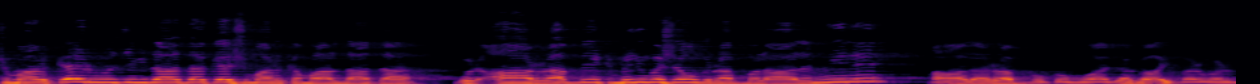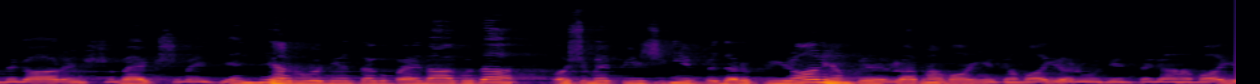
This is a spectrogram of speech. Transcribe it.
شمار کئی روزی داتا، کئی شمار کمال داتا۔ اور آر رب ایک من بشوں کہ رب العالمین ہے قال ربکم واجب آئی پروردگار ہیں۔ شما ایک شما جندی ہر روزین تک پیدا کتا اور شما پیشگی پدر پیرانی ہم پہ رب ہمائی ہیں ہمائی ہر روزین تک، ہمائی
